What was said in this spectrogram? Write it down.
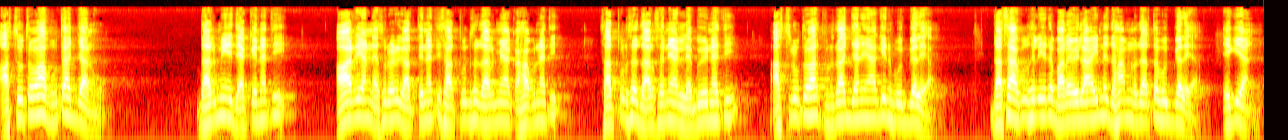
අසුතවා පුතඥෝ. ධර්මයේ දැකේ නැති ආර්යයන් ඇසුරට ගත්තේ නැති සත්පුරුෂ ධර්මයක් අහපු නැති සත්පුරුෂ දර්ශනයක් ලැබුවේ නැති අසෘතවත් පුතඥයා කියන පුද්ගලයා. දස අකුසලයට බර වෙලා ඉන්න දහම් නොදත්ත පුද්ගලයා. ඒ කියන්නේ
